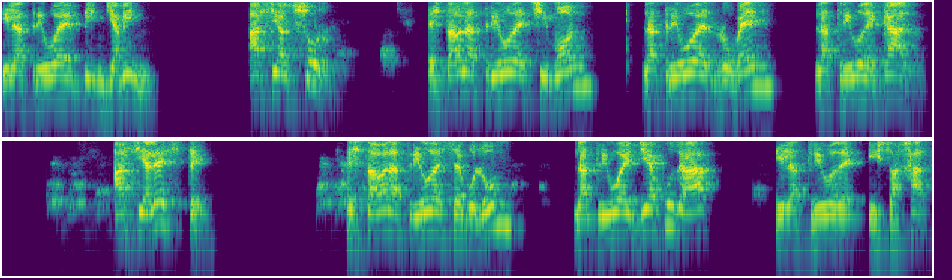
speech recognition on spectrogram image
y la tribu de Benjamín. Hacia el sur estaba la tribu de Chimón, la tribu de Rubén, la tribu de Gad. Hacia el este estaba la tribu de Zebulún, la tribu de Yehudá y la tribu de Isahar.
